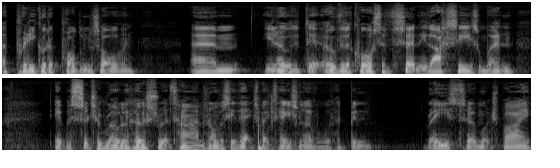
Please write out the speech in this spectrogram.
are pretty good at problem solving. Um, you know, the, over the course of certainly last season when it was such a roller coaster at times, and obviously the expectation level had been raised so much by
